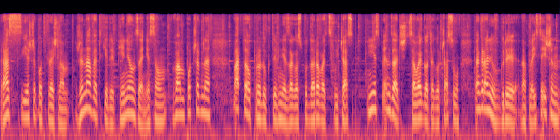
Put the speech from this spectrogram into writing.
Raz jeszcze podkreślam, że nawet kiedy pieniądze nie są Wam potrzebne, warto produktywnie zagospodarować swój czas i nie spędzać całego tego czasu na graniu w gry na PlayStation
